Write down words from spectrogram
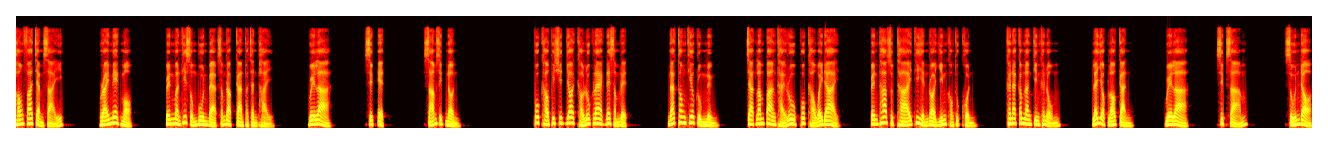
ท้องฟ้าแจ่มใส ไร้เมฆหมอก เป็นวันที่สมบูรณ์แบบสำหรับการผจญภัย เวลา 11 30 นน พวกเขาพิชิตยอดเขาลูกแรกได้สำเร็จ นักท่องเที่ยวกลุ่มหนึ่ง จากลำปางถ่ายรูปพวกเขาไว้ได้ เป็นภาพสุดท้ายที่เห็นรอยยิ้มของทุกคน ขณะกำลังกินขนม และหยอกล้อกัน เวลา 13ศูนย์ดอก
